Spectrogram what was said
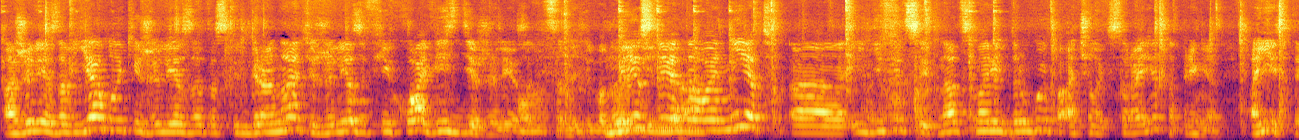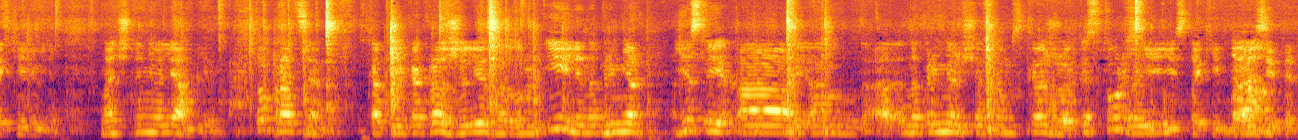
А железо в яблоке, железо, так сказать, в гранате, железо в фихуа, везде железо. Но если этого нет э, и дефицит, надо смотреть другой, а человек сыроед, например, а есть такие люди, значит у него лямблин, сто процентов, который как раз железо разрушит. Или, например, если, а, а, например, сейчас вам скажу, эписторхии есть такие Да. паразиты,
